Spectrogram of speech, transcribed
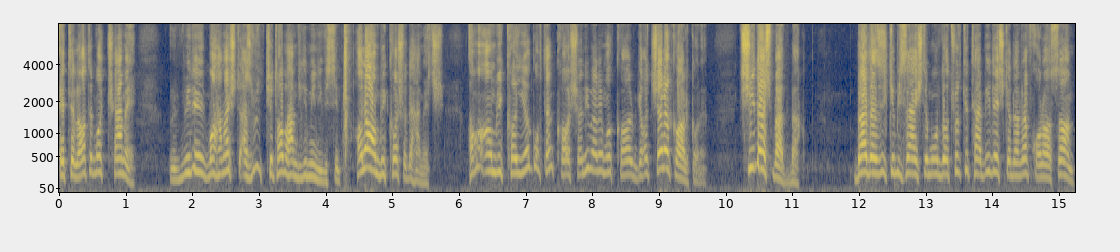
اطلاعات ما کمه. می‌دونید ما همش از روز کتاب همدیگه می نویسیم حالا آمریکا شده همه چی. آقا آمریکایی ها گفتن کاشانی برای ما کار میگه چرا کار کنه؟ چی داشت بدبخت؟ بعد از اینکه 28 مرداد شد که تبعیدش کردن رفت خراسان.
